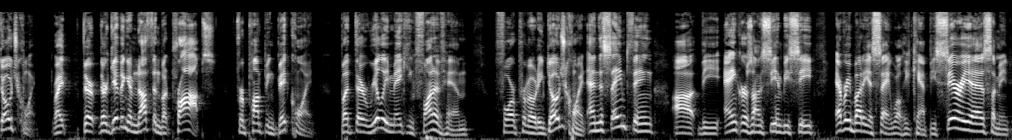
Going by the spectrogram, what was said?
Dogecoin, right? They're they're giving him nothing but props for pumping Bitcoin, but they're really making fun of him for promoting Dogecoin. And the same thing, uh, the anchors on CNBC, everybody is saying, well, he can't be serious. I mean,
